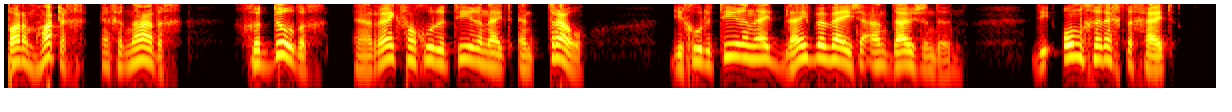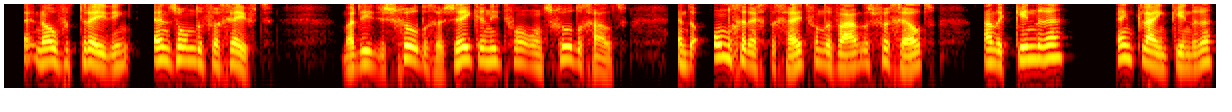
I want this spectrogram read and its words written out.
barmhartig en genadig, geduldig en rijk van goede tierenheid en trouw, die goede tierenheid blijft bewijzen aan duizenden, die ongerechtigheid en overtreding en zonde vergeeft, maar die de schuldige zeker niet voor onschuldig houdt en de ongerechtigheid van de vaders vergeldt aan de kinderen en kleinkinderen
